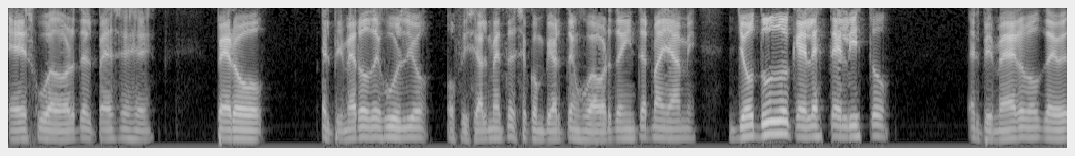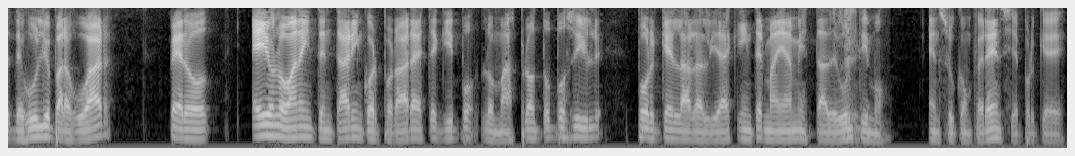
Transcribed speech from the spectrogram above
es jugador del PSG, pero el primero de julio oficialmente se convierte en jugador de Inter Miami. Yo dudo que él esté listo el primero de, de julio para jugar, pero ellos lo van a intentar incorporar a este equipo lo más pronto posible, porque la realidad es que Inter Miami está de Sí. último en su conferencia, porque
